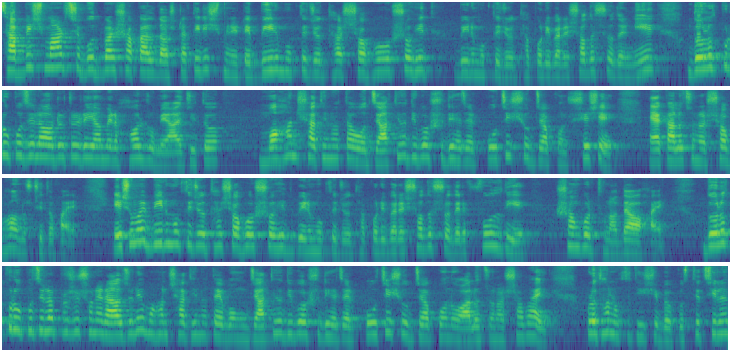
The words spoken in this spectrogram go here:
ছাব্বিশ মার্চ বুধবার সকাল দশটা তিরিশ মিনিটে বীর মুক্তিযোদ্ধা সহ শহীদ বীর মুক্তিযোদ্ধা পরিবারের সদস্যদের নিয়ে দৌলতপুর উপজেলা অডিটোরিয়ামের হলরুমে আয়োজিত মহান স্বাধীনতা ও জাতীয় দিবস দুই হাজার পঁচিশ উদযাপন শেষে এক আলোচনার সভা অনুষ্ঠিত হয়। এ সময় বীর মুক্তিযোদ্ধা সহ শহীদ বীর মুক্তিযোদ্ধা পরিবারের সদস্যদের ফুল দিয়ে সংবর্ধনা দেওয়া হয়। দৌলতপুর উপজেলা প্রশাসনের আয়োজনে মহান স্বাধীনতা এবং জাতীয় দিবস দুই হাজার পঁচিশ উদযাপন ও আলোচনা সভায় প্রধান অতিথি হিসেবে উপস্থিত ছিলেন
